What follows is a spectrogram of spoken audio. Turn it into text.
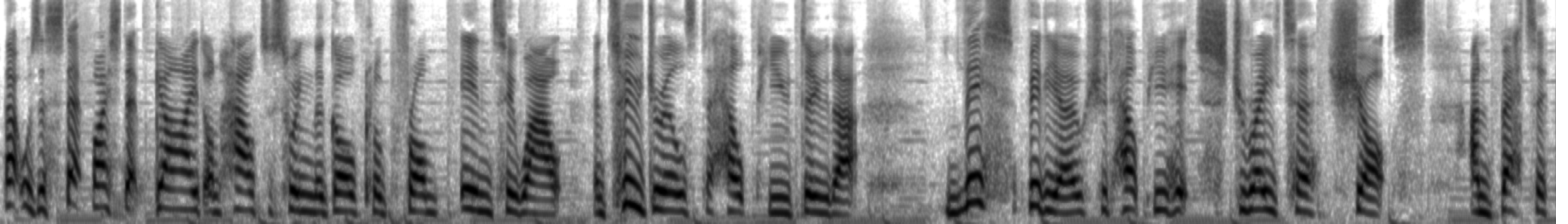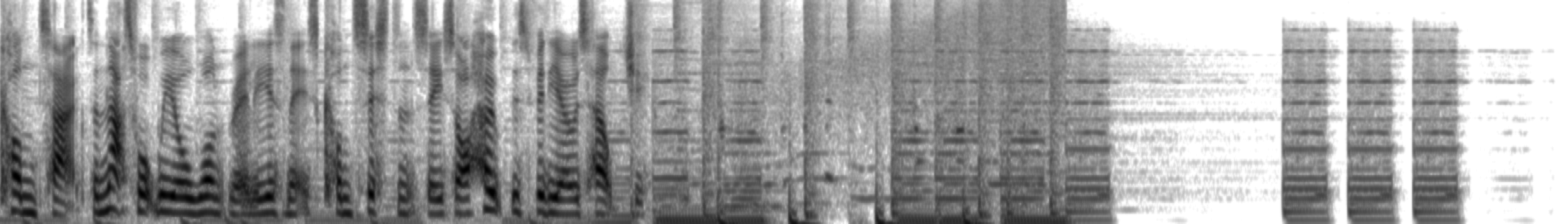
That was a step-by-step -step guide on how to swing the golf club from in to out and two drills to help you do that. This video should help you hit straighter shots and better contact and that's what we all want really isn't it? It's consistency. So I hope this video has helped you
